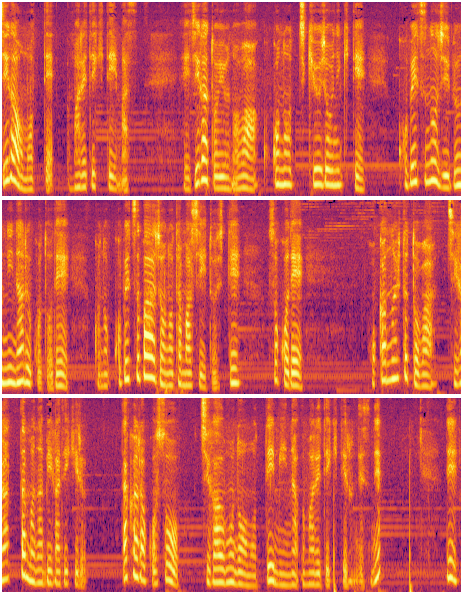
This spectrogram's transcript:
自我を持って生まれてきています。え自我というのはここの地球上に来て個別の自分になることでこの個別バージョンの魂としてそこで他の人とは違った学びができるだからこそ違うものを持ってみんな生まれてきてるんですね。でこ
